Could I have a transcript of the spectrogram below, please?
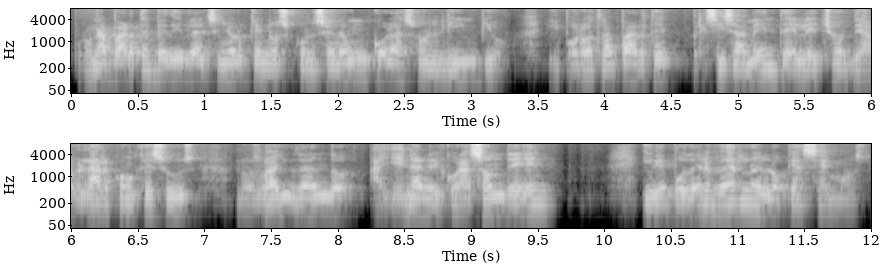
Por una parte, pedirle al Señor que nos conceda un corazón limpio y por otra parte, precisamente el hecho de hablar con Jesús nos va ayudando a llenar el corazón de Él y de poder verlo en lo que hacemos.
